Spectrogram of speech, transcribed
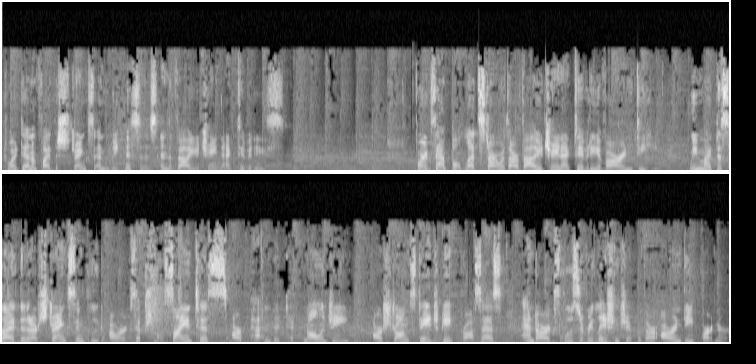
to identify the strengths and weaknesses in the value chain activities. For example, let's start with our value chain activity of R&D. We might decide that our strengths include our exceptional scientists, our patented technology, our strong stage gate process, and our exclusive relationship with our R&D partner.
